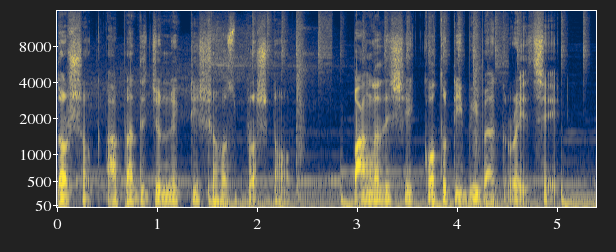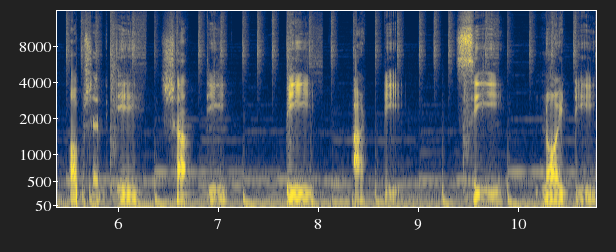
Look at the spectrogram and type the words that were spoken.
দর্শক, আপনাদের জন্য একটি সহজ প্রশ্ন। বাংলাদেশে কতটি বিভাগ রয়েছে? অপশান এ, সাতটি, বি, আটটি, সি, নয়টি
